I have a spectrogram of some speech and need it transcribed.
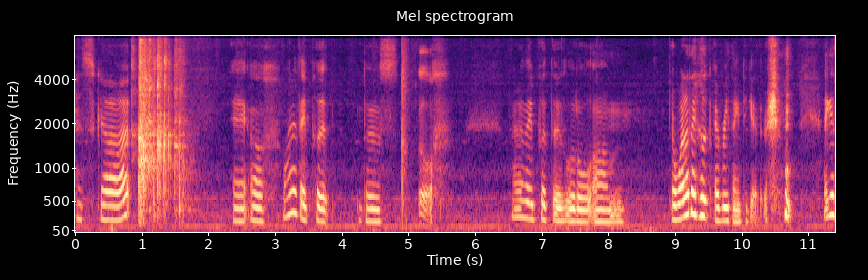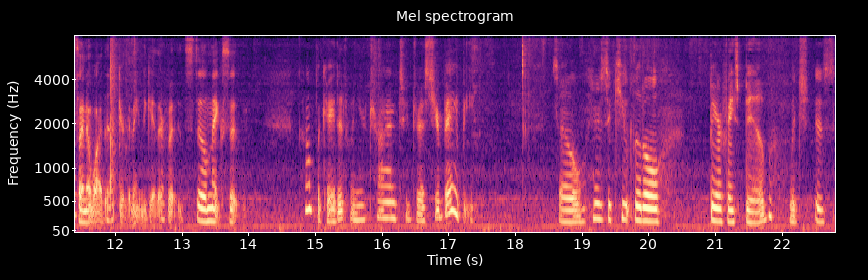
it's got a, oh, why do they put those, ugh, why do they put those little, um, or why do they hook everything together? I guess I know why they hook everything together, but it still makes it complicated when you're trying to dress your baby. So here's a cute little barefaced bib, which is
